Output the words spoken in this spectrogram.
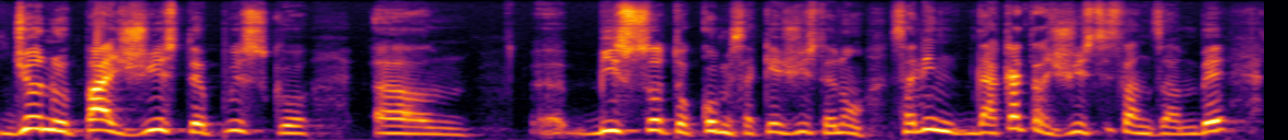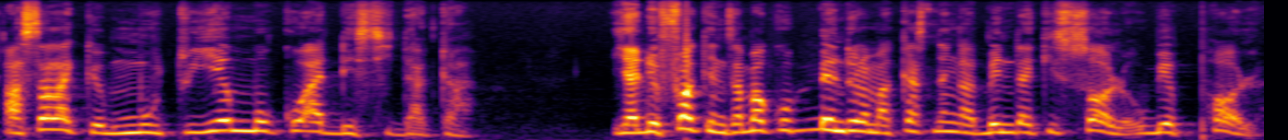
Dieu n'est pas juste puisque euh, euh, biso tokomisaka juste non. Na kati ya justice ya nzambe asalaka mutu ye moko adesidaka il y a des fois que nzambe akobendola makasi ndenge abendaki Saul ou bien Paul.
